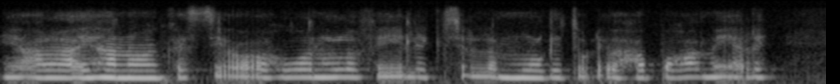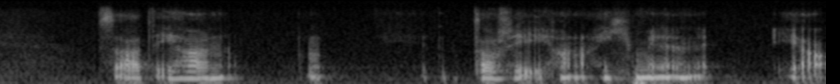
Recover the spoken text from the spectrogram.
Ja älä ihan oikeasti ole huonolla fiiliksellä, mullakin tuli vähän paha mieli. Sä oot ihan tosi ihana ihminen ja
